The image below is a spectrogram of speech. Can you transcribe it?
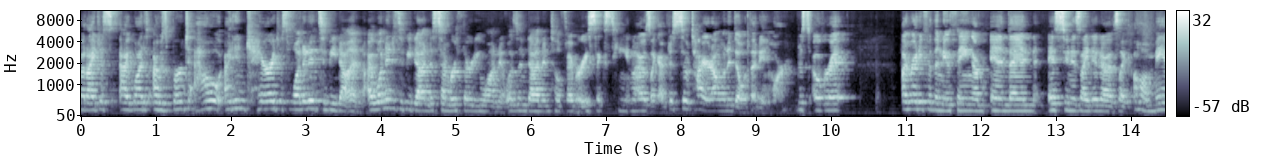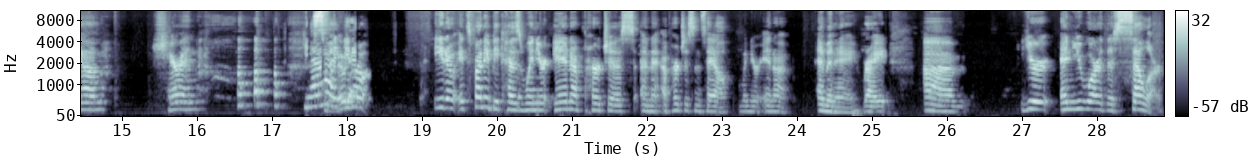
but I just I was I was burnt out. I didn't care. I just wanted it to be done. I wanted it to be done December 31. It wasn't done until February 16. I was like, I'm just so tired. I don't want to deal with it anymore. I'm just over it. I'm ready for the new thing. Um, and then as soon as I did, it, I was like, oh man, Sharrin. yeah, you know, you know, it's funny because when you're in a purchase and a purchase and sale, when you're in a M and A, right? Um, you're and you are the seller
